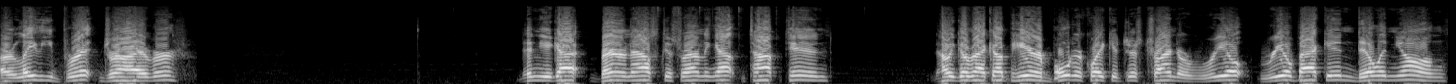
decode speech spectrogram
our Lady Brit driver. Then you got Baranowskis rounding out the top 10. Now we go back up here. Boulder Boulderquake is just trying to reel, reel back in Dylan Young.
